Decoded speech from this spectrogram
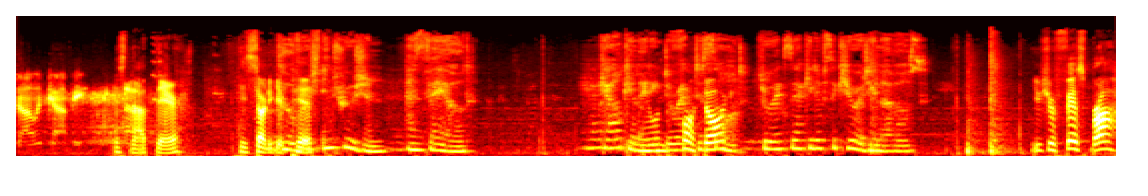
Solid copy. It's not there. He's starting to get pissed. intrusion has failed. Calculating direct fuck, dog? through executive security levels. Use your fist, brah.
